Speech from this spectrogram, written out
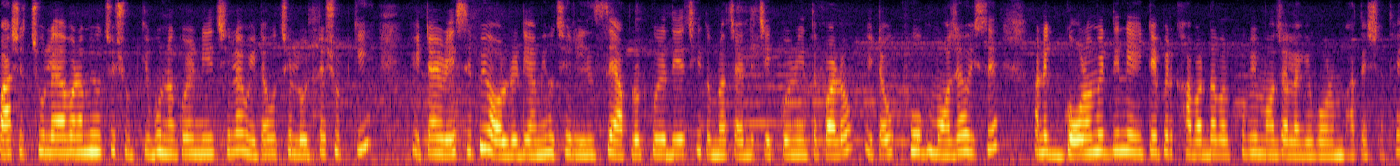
পাশের চুলায় আবার আমি হচ্ছে শুটকি ভুনা করে নিয়েছিলাম। এটা হচ্ছে লইট্টা শুটকি। এটার রেসিপি অলরেডি আমি হচ্ছে রিলসে আপলোড করে দিয়েছি। তোমরা চাইলে চেক করে নিতে পারো। এটাও খুব মজা হয়েছে মানে গরমের দিনে এই টাইপের খাবার দাবার খুবই মজা লাগে গরম ভাতের সাথে।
